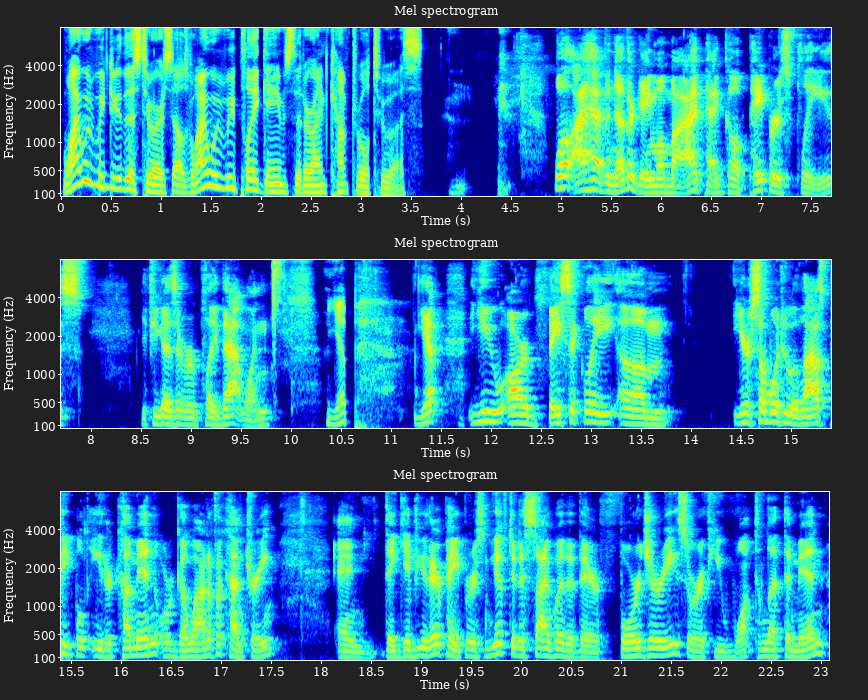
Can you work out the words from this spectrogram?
Why would we do this to ourselves? Why would we play games that are uncomfortable to us? Well, I have another game on my iPad called Papers, Please. If you guys ever played that one, Yep. Yep. You are basically um, you're someone who allows people to either come in or go out of a country, and they give you their papers, and you have to decide whether they're forgeries or if you want to let them in,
